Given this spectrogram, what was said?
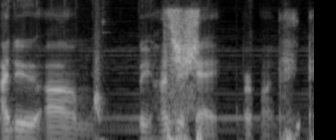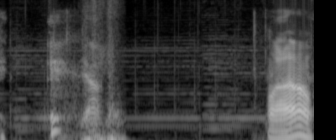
I do um, 300k per punch. Yeah. Wow.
